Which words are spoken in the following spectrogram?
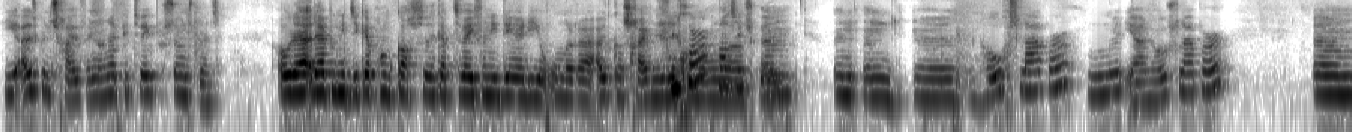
die je uit kunt schuiven. En dan heb je twee persoonsbed. Oh, dat, dat heb ik niet. Ik heb gewoon kasten. Ik heb twee van die dingen die je onder eh, uit kan schuiven. Die Vroeger had eh, ik een, een, een, eh, een hoogslaper. Hoe noem je het? Ja, een hoogslaper. Ehm,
